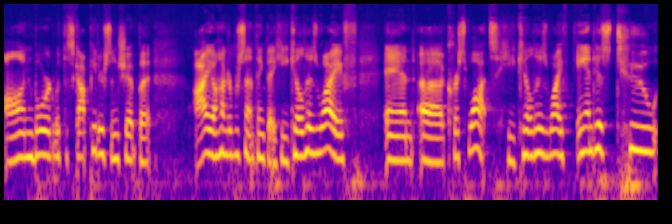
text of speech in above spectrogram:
on board with the Scott Peterson shit, but I 100% think that he killed his wife. And uh, Chris Watts, he killed his wife and his two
